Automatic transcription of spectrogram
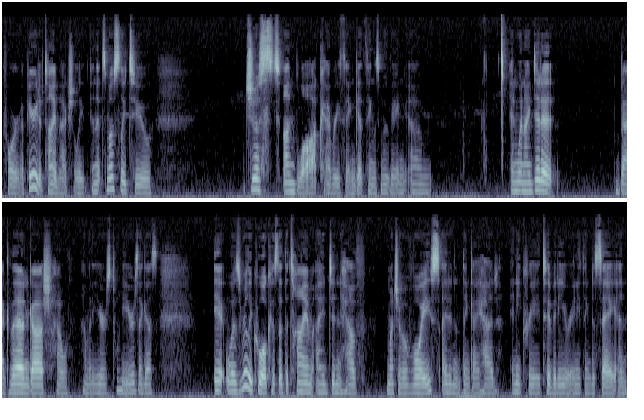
for a period of time, actually, and it's mostly to just unblock everything, get things moving. Um, and when I did it back then, gosh, how how many years? Twenty years, I guess. It was really cool because at the time I didn't have much of a voice. I didn't think I had any creativity or anything to say, and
